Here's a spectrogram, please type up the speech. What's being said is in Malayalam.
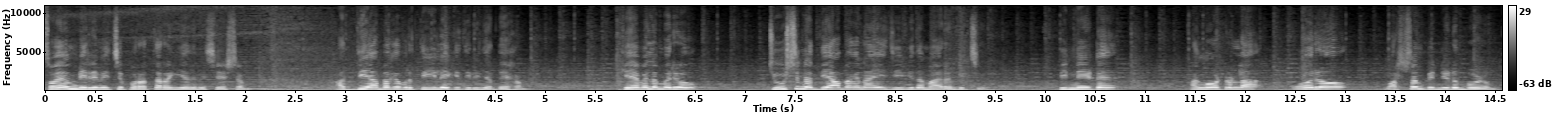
സ്വയം വിരമിച്ച് പുറത്തിറങ്ങിയതിന് ശേഷം അധ്യാപക വൃത്തിയിലേക്ക് തിരിഞ്ഞ അദ്ദേഹം കേവലം ഒരു ട്യൂഷൻ അധ്യാപകനായി ജീവിതം ആരംഭിച്ചു. പിന്നീട് അങ്ങോട്ടുള്ള ഓരോ വർഷം പിന്നിടുമ്പോഴും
